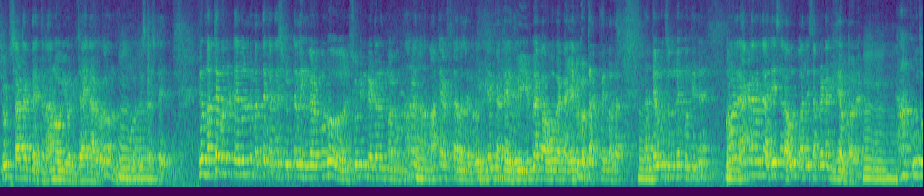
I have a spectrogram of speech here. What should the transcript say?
ಶೂಟ್ ಸ್ಟಾರ್ಟ್ ಆಗ್ತಾ ಇತ್ತು. ನಾನು ಹೋಗಿ ಇವ್ರಿಗೆ ಜಾಯ್ನ್ ಆಗೋ ಒಂದು ಮೂರು ದಿವಸ ಅಷ್ಟೇ. ಇದೆ ಇವ್ರು ಮತ್ತೆ ಬಂದ್ರು ಟೇಬಲ್ ಮತ್ತೆ ಕತೆ ಸ್ಕ್ರಿಪ್ಟ್ ಎಲ್ಲ ಹಿಂಗ್ ಹೇಳ್ಕೊಂಡು ಶೂಟಿಂಗ್ ಡೇಟ್ ಇದು ಮಾಡ್ಕೊಂಡು ನಾನು ಮಾತಾಡಿಸ್ತಾ ಇರಲ್ಲ ಇವರು ಏನ್ ಕತೆ ಇದು ಇರ್ಬೇಕಾ ಹೋಗ್ಬೇಕಾ ಏನು ಗೊತ್ತಾಗ್ತಿಲ್ಲಲ್ಲ ನಾನು ಹೇಳ್ಕೊಂಡು ಸುಮ್ಮನೆ ಕೂತಿದ್ದೆ. ನೋಡಿದ್ರೆ ಆ ಕಡೆ ನೋಡಿದ್ರೆ ಅಜಯ್ ಸರ್ ಅವರು ಅಲ್ಲಿ ಸಪ್ರೇಟ್ ಆಗಿ ಬಿಸಿ ಆಗ್ಬಿಟ್ಟವ್ರೆ ನಾನು ಕೂತು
